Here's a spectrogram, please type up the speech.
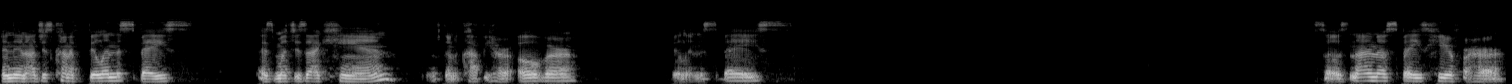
And then I just kind of fill in the space as much as I can. I'm just going to copy her over, fill in the space. So it's not enough space here for her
